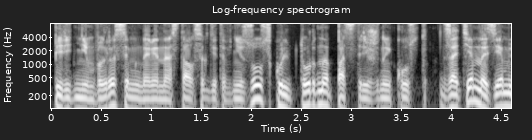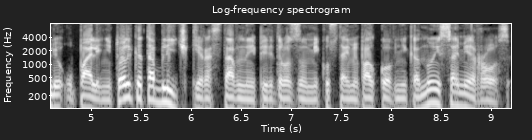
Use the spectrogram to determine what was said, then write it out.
перед ним вырос и мгновенно остался где-то внизу скульптурно подстриженный куст. Затем на землю упали не только таблички, расставленные перед розовыми кустами полковника, но и сами розы.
